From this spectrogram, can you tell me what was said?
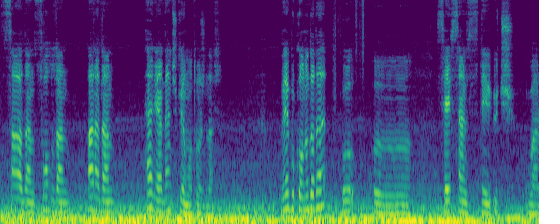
Sağdan, soldan, aradan her yerden çıkıyor motorcular. Ve bu konuda da bu ıı, Safe Sense 3 var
